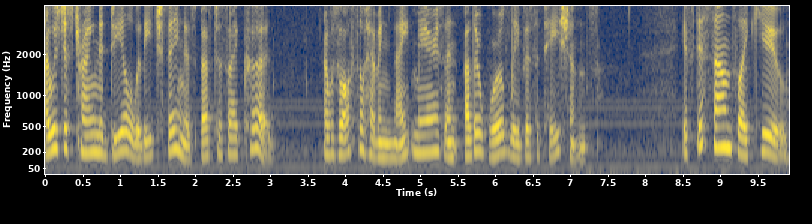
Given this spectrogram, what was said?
I was just trying to deal with each thing as best as I could. I was also having nightmares and otherworldly visitations. If this sounds like you,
